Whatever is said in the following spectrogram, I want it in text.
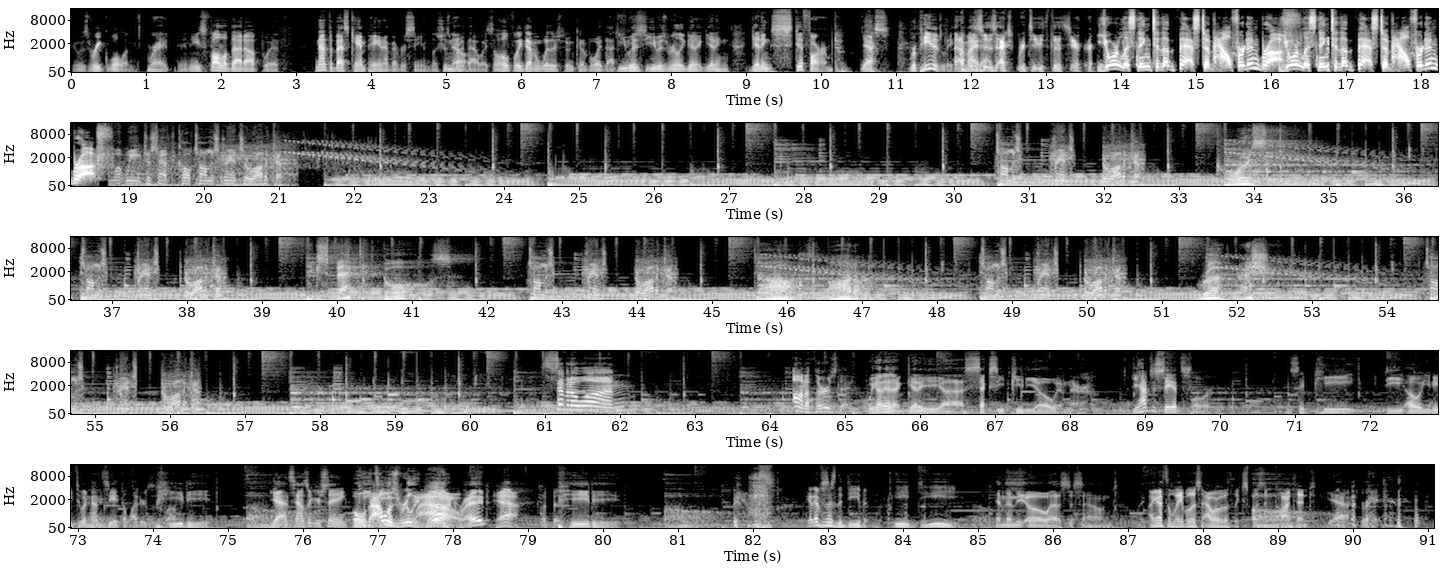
it was Riq Woolen, Right. and he's followed that up with not the best campaign I've ever seen. Let's just put it that way. So hopefully, Devon Witherspoon can avoid that. He fate. was he was really good at getting getting stiff armed. yes, repeatedly. I That might was add. his expertise this year. You're listening to the best of Halford and Brough. You're listening to the best of Halford and Brough. What we just have to call Thomas Drance erotica. Thomas Drance erotica. Corsi. Thomas Drance erotica. Expected goals. Thomas Drance erotica. Dog model. Thomas Drance erotica. Regression. Thomas Drance erotica. 701 on a Thursday. We got to get a uh, sexy PDO in there. You have to say it slower. You say P D O. You need to enunciate the letters as well. PD. Yeah, it sounds like you're saying. Oh, that was really Wow. good, right? Yeah. Clip it. PD. Oh. You gotta emphasize the D a bit. PD. And then the O has to sound like I'm gonna have to label this hour with explicit Oh. content. Yeah, right.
